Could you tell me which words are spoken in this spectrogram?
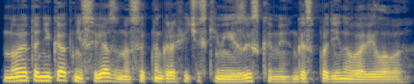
но это никак не связано с этнографическими изысками господина Вавилова.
